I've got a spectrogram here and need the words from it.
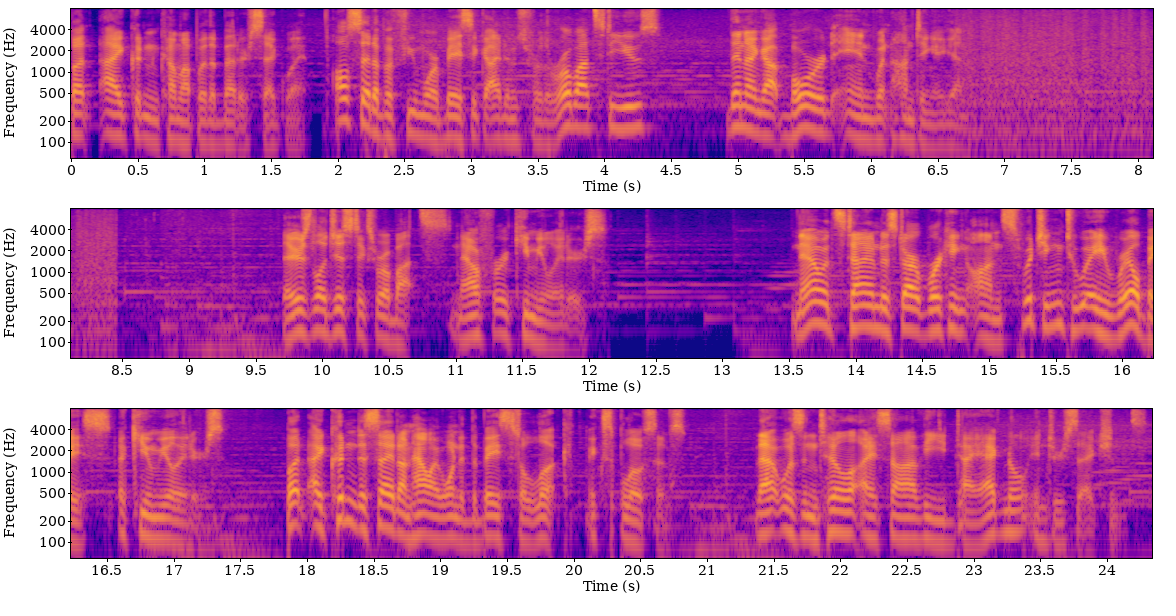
but I couldn't come up with a better segue. I'll set up a few more basic items for the robots to use, then I got bored and went hunting again. There's logistics robots, now for accumulators. Now it's time to start working on switching to a rail base accumulators. But I couldn't decide on how I wanted the base to look, explosives. That was until I saw the diagonal intersections.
